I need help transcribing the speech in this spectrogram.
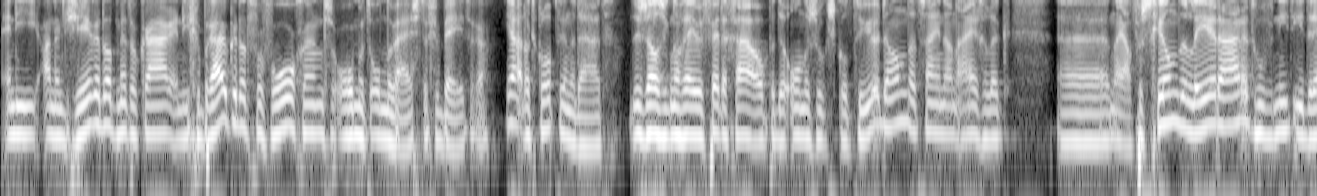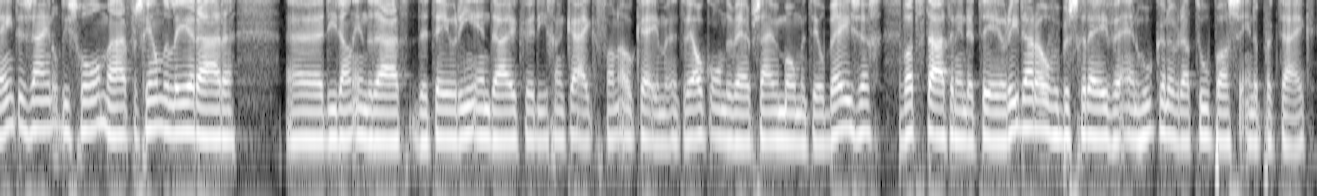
En die analyseren dat met elkaar en die gebruiken dat vervolgens om het onderwijs te verbeteren. Ja, dat klopt inderdaad. Dus als ik nog even verder ga op de onderzoekscultuur dan, dat zijn dan eigenlijk nou ja, verschillende leraren. Het hoeft niet iedereen te zijn op die school, maar verschillende leraren uh, die dan inderdaad de theorie induiken. Die gaan kijken van oké, met welk onderwerp zijn we momenteel bezig? Wat staat er in de theorie daarover beschreven? En hoe kunnen we dat toepassen in de praktijk?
